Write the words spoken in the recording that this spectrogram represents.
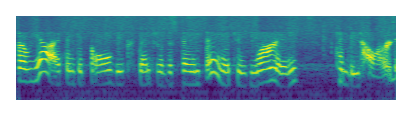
So yeah, I think it's all the extension of the same thing, which is learning can be hard,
